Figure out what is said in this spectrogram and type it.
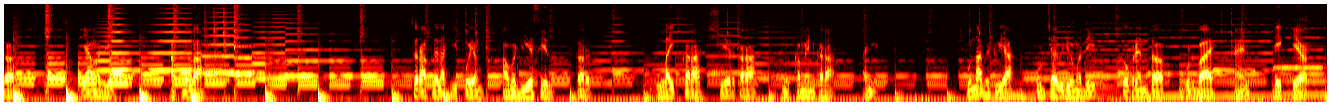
तर यामध्ये आपल्याला जर आपल्याला ही पोयम आवडली असेल तर लाईक करा शेअर करा आणि कमेंट करा. आणि पुन्हा भेटूया पुढच्या व्हिडिओमध्ये. तोपर्यंत good bye and take care.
